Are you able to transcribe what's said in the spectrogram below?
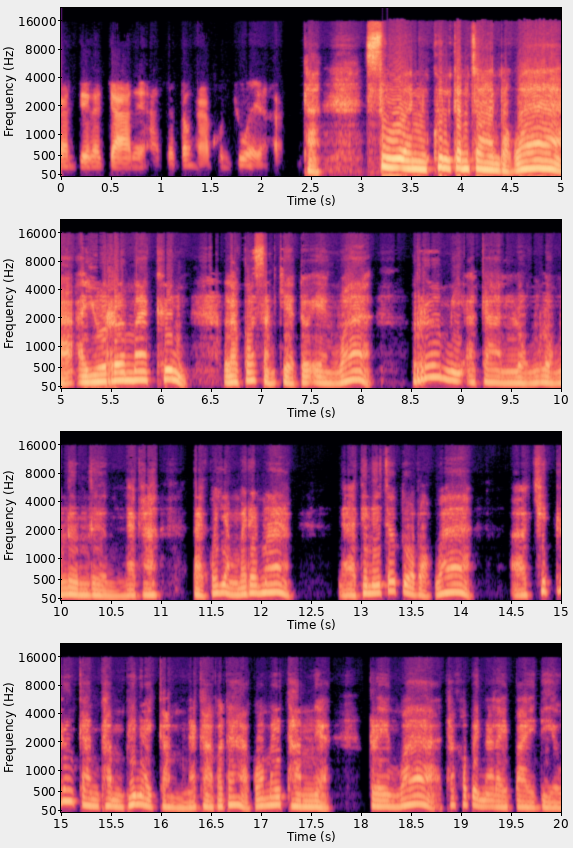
การเจรจาเนี่ยอาจจะต้องหาคนช่วยอะครับค่ะ ส่วนคุณกำจรบอกว่าอายุเริ่มมากขึ้น แล้วก็สังเกตตัวเองว่า เริ่มมีอาการหลงหลงลืมลืมนะคะ แต่ก็ยังไม่ได้มากนะทีนี้เจ้าตัวบอกว่าเอ่อคิดเรื่องการทำพินัยกรรมนะคะ เพราะถ้าหากว่าไม่ทำเนี่ย เกรงว่าถ้าเขาเป็นอะไรไปเดี๋ยว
